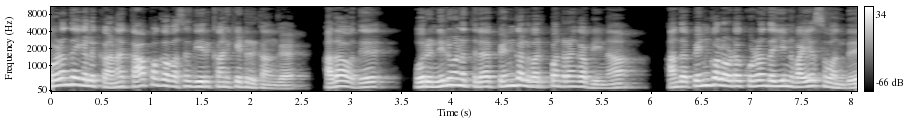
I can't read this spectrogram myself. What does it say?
குழந்தைகளுக்கான காப்பக வசதி இருக்கான்னு கேட்டிருக்காங்க. அதாவது ஒரு நிறுவனத்தில் பெண்கள் ஒர்க் பண்ணுறாங்க அப்படின்னா அந்த பெண்களோட குழந்தையின் வயசு வந்து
